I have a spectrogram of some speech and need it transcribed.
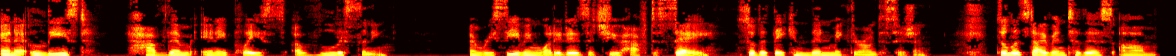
and at least have them in a place of listening and receiving what it is that you have to say so that they can then make their own decision. So let's dive into this. Um,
